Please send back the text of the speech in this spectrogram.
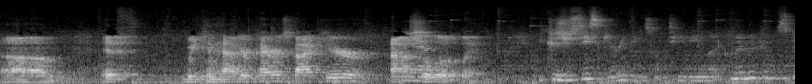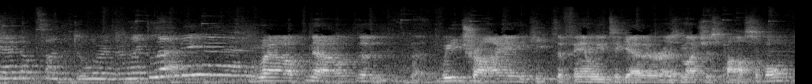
um, if we can have your parents back here, absolutely. Because you see scary things on TV, like maybe can stand outside the door and they're like, let me in. Well, no, the, the, we try and keep the family together as much as possible.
